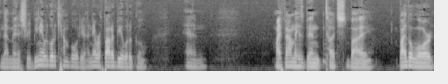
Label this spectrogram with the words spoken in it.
in that ministry. Being able to go to Cambodia, I never thought I'd be able to go. And my family has been touched by by the Lord,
